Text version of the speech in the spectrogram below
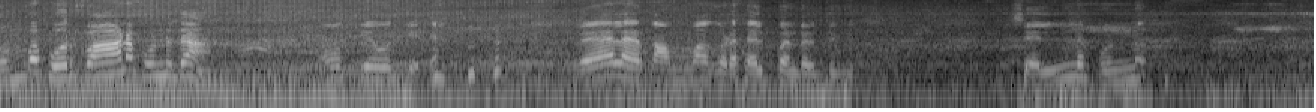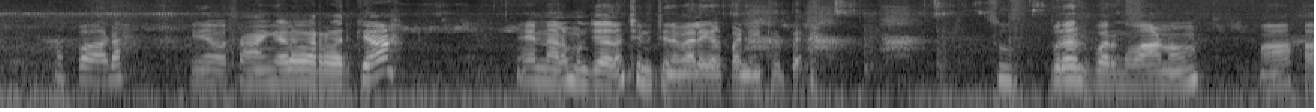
ரொம்ப பொறுப்பான பொண்ணு தான் ஓகே ஓகே வேலை இருக்கு அம்மா கூட ஹெல்ப் பண்ணுறதுக்கு செல்ல பொண்ணு. அப்பாடா அவ சாயங்காலம் வர்ற வரைக்கும் என்னால் முடிஞ்சாதான் சின்ன சின்ன வேலைகள் பண்ணிகிட்டு இருப்பேன். சூப்பராக இருக்கு பாருங்க வானம். ஆஹா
